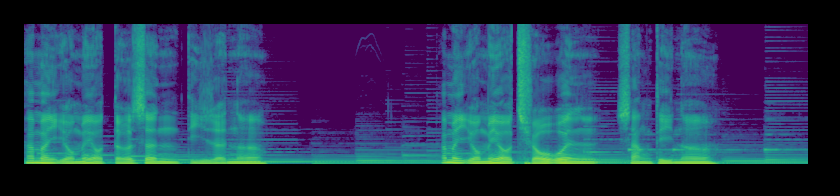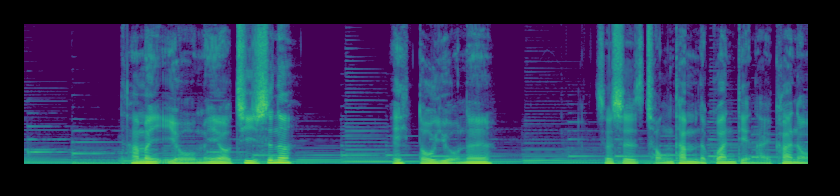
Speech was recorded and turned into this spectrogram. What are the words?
他们有没有得胜敌人呢？他们有没有求问上帝呢？他们有没有祭司呢？诶，都有呢。这是从他们的观点来看哦。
